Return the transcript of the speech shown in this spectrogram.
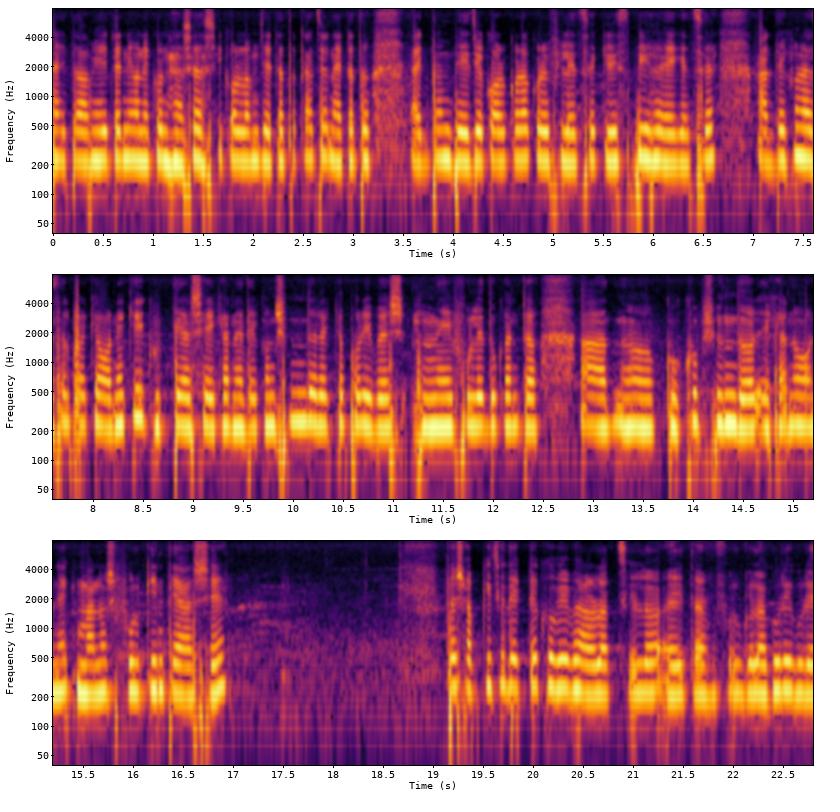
নাই। তো আমি এটা নিয়ে অনেকক্ষণ হাসাহাসি করলাম যে এটা তো কাঁচা না, এটা তো একদম ভেজে কড়কড়া করে ফেলেছে, ক্রিস্পি হয়ে গেছে। আর দেখুন, রাসেল পার্কে অনেকেই ঘুরতে আসে এখানে। দেখুন, সুন্দর একটা পরিবেশ। এই ফুলের দোকানটা খুব সুন্দর। এখানে অনেক মানুষ ফুল কিনতে আসে। তো সব কিছু দেখতে খুবই ভালো লাগছিল। এই তো আমি ফুলগুলো ঘুরে ঘুরে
